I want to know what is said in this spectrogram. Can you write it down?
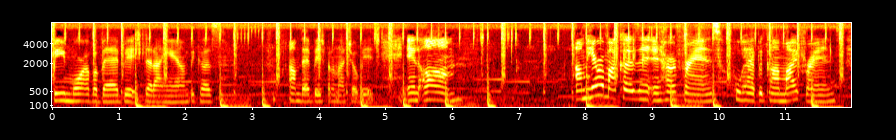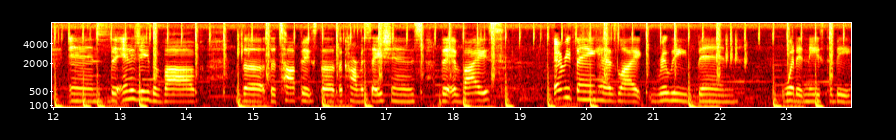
be more of a bad bitch that i am because i'm that bitch but i'm not your bitch. And um I'm here with my cousin and her friends who have become my friends and the energy, the vibe, the the topics, the the conversations, the advice, everything has like really been what it needs to be.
